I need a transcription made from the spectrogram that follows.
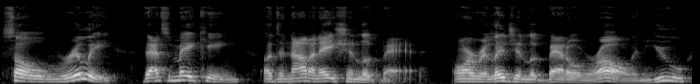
So really that's making a denomination look bad or religion look bad overall. And you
